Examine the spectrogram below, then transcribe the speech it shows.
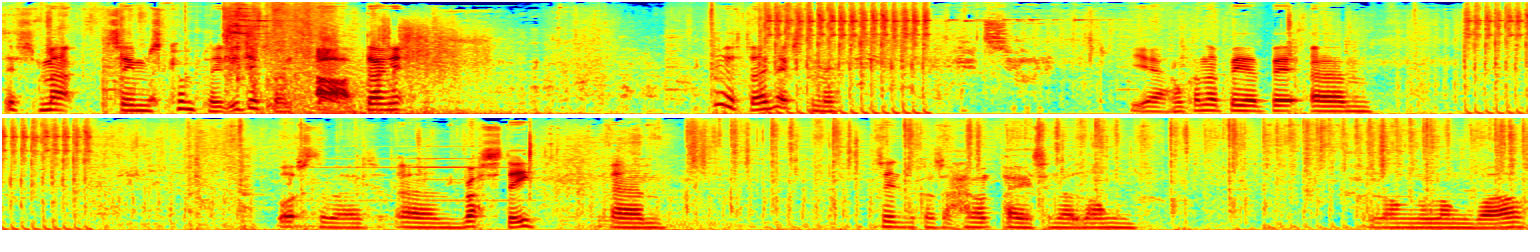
this map seems completely different. Ah, dang it! It's next to me. Yeah, I'm gonna be a bit um, what's the word? Um, rusty. Um, simply because I haven't played it in a long, long, long while.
